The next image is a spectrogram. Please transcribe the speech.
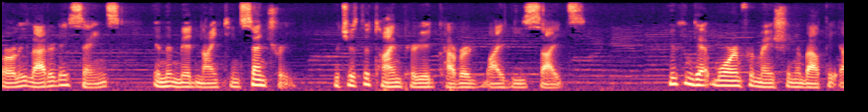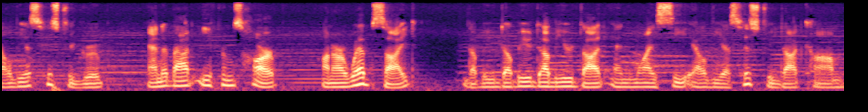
early Latter day Saints in the mid 19th century which is the time period covered by these sites. You can get more information about the LDS History Group and about Ephraim's Harp on our website, www.nycldshistory.com,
